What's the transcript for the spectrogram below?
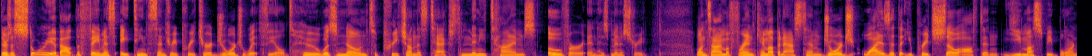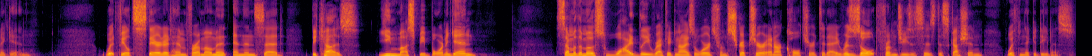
There's a story about the famous 18th century preacher George Whitefield, who was known to preach on this text many times over in his ministry. One time, a friend came up and asked him, George, why is it that you preach so often, ye must be born again? Whitefield stared at him for a moment and then said, Because Ye must be born again. Some of the most widely recognized words from Scripture in our culture today result from Jesus' discussion with Nicodemus.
